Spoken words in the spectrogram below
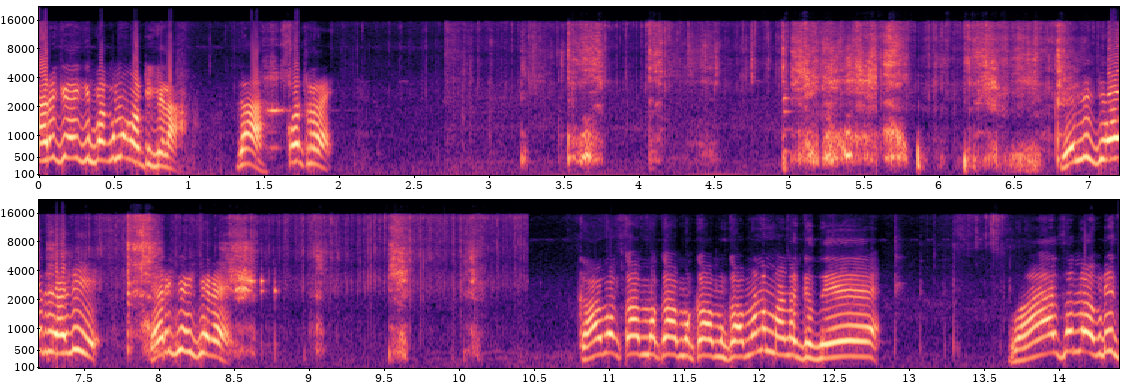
அரைக்கி வைக்க பக்கமாக கொட்டிக்கலாம். இதா கொட்டுறேன் வெள்ளி சோறு அடி இறக்கி வைக்கிறேன் கம கம கம கம கமன்னு மணக்குது. வாசனை அப்படியே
